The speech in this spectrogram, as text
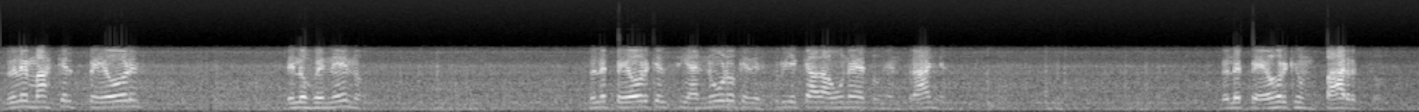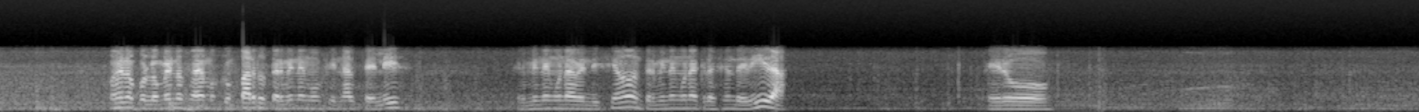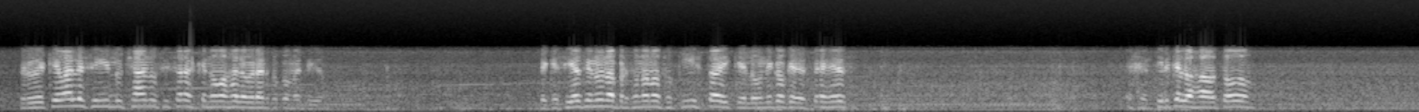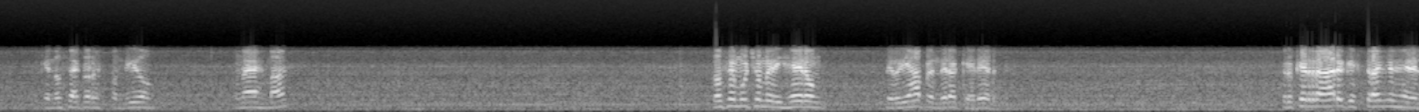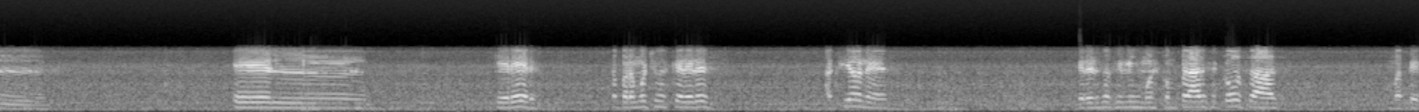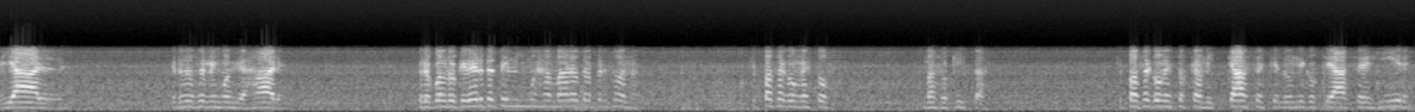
Duele más que el peor de los venenos. Duele peor que el cianuro que destruye cada una de tus entrañas. Duele peor que un parto. Bueno, por lo menos sabemos que un parto termina en un final feliz, termina en una bendición, termina en una creación de vida. Pero Pero ¿de qué vale seguir luchando si sabes que no vas a lograr tu cometido? De que sigas siendo una persona masoquista y que lo único que desees es, sentir que lo has dado todo, que no se ha correspondido una vez más. No hace mucho me dijeron, deberías aprender a quererte. Pero qué raro y qué extraño es el el querer. para muchos es querer es acciones. Quererse a sí mismo es comprarse cosas, material. Quererse a sí mismo es viajar. Pero cuando quererte a ti mismo es amar a otra persona, ¿qué pasa con estos masoquistas? ¿Qué pasa con estos kamikazes que lo único que hace es ir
